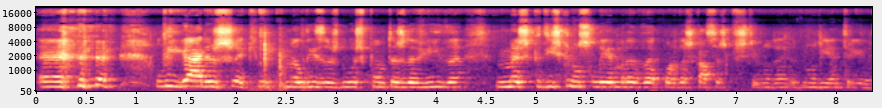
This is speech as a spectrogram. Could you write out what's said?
uh, ligar as, aquilo, como ele diz, as duas pontas da vida, mas que diz que não se lembra da cor das calças que vestiu no, no dia anterior.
